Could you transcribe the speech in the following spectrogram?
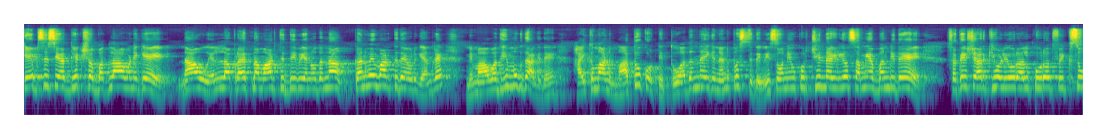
ಕೆ ಪಿ ಸಿ ಸಿ ಅಧ್ಯಕ್ಷ ಬದಲಾವಣೆಗೆ ನಾವು ಎಲ್ಲ ಪ್ರಯತ್ನ ಮಾಡ್ತಿದ್ದೀವಿ ಅನ್ನೋದನ್ನ ಕನ್ವೆ ಮಾಡ್ತಿದೆ ಅವರಿಗೆ. ಅಂದರೆ ನಿಮ್ಮ ಅವಧಿ ಮುಗ್ದಾಗಿದೆ. ಹೈಕಮಾಂಡ್ ಮಾತು ಕೊಟ್ಟಿತ್ತು, ಅದನ್ನ ಈಗ ನೆನಪಿಸ್ತಿದ್ದೀವಿ. ಸೊ ನೀವು ಕುರ್ಚಿಯಿಂದ ಇಳಿಯೋ ಸಮಯ ಬಂದಿದೆ. ಸತೀಶ್ ಜಾರಕಿಹೊಳಿ ಅವರು ಅಲ್ಲಿ ಕೂರೋದು ಫಿಕ್ಸು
